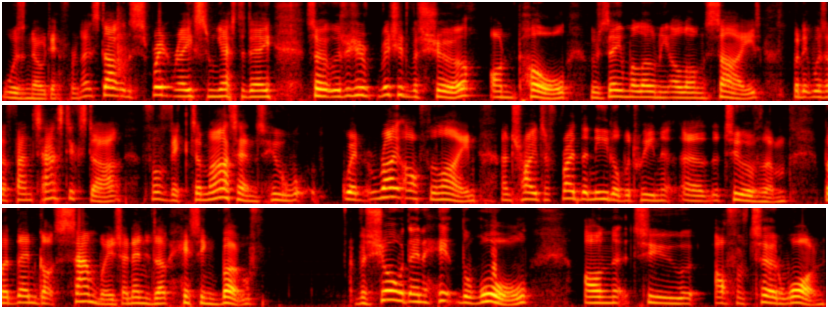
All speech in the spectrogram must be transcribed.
was no different. Let's start with the sprint race from yesterday. So it was Richard, Richard Verschoor on pole with Zane Maloney alongside, but it was a fantastic start for Victor Martins, who went right off the line and tried to thread the needle between uh, the two of them, but then got sandwiched and ended up hitting both. Verschoor would then hit the wall on to off of turn one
